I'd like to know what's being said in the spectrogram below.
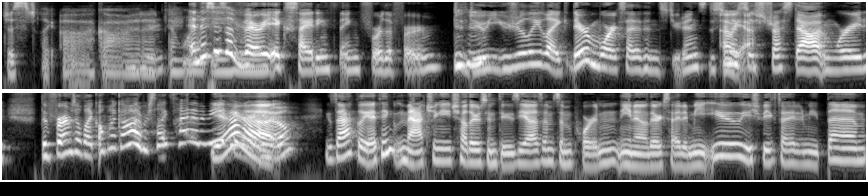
just like, oh god, I Mhm. don't want. To. And this is a very exciting thing for the firm to Mhm. do usually like they're more excited than the students the Oh, students yeah. are stressed out and worried the firms are like oh my god we're so excited to here Yeah. you know exactly. I think matching each other's enthusiasm is important. You know, they're excited to meet you. You should be excited to meet them.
